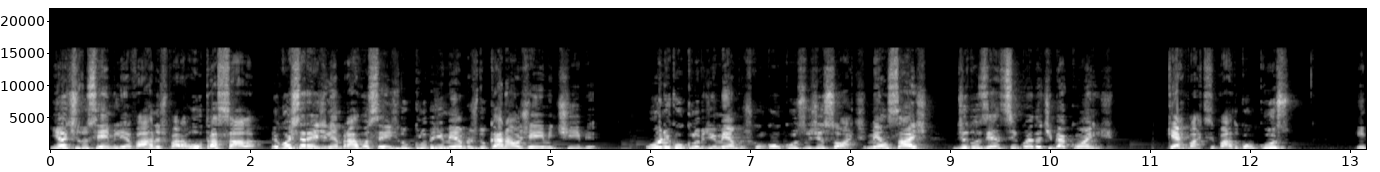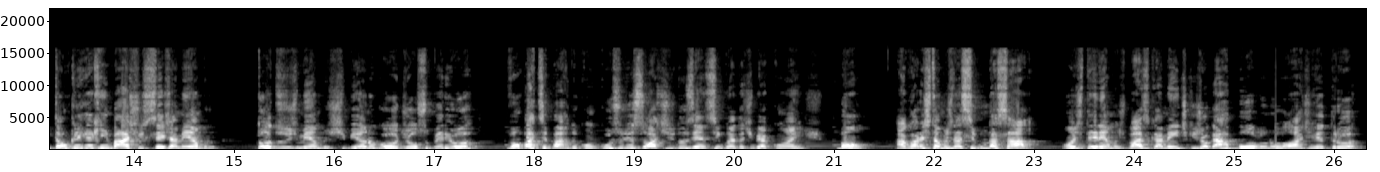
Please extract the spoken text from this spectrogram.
E antes do CM levar-nos para outra sala, eu gostaria de lembrar vocês do clube de membros do canal GM Tibia. Único clube de membros com concursos de sorte mensais de 250 tibiacões. Quer participar do concurso? Então clique aqui embaixo e seja membro. Todos os membros Tibiano Gold ou superior vão participar do concurso de sorte de 250 tibiacões. Bom, agora estamos na segunda sala, onde teremos basicamente que jogar bolo no Lorde Retro.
